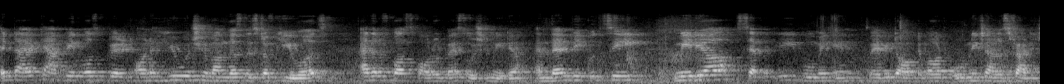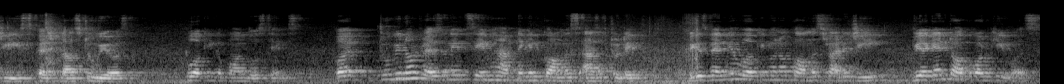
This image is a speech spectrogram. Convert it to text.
Entire campaign was built on a huge, humongous list of keywords, and then of course followed by social media. And then we could see media separately booming in, where we talked about omni-channel strategies, especially last two years, working upon those things. But do we not resonate same happening in commerce as of today? Because when we are working on our commerce strategy, we again talk about keywords,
